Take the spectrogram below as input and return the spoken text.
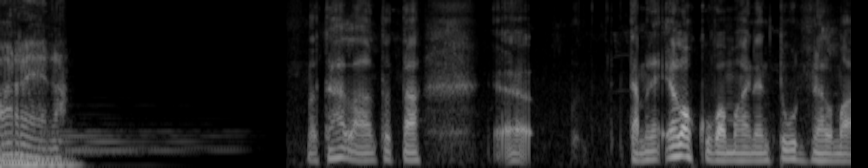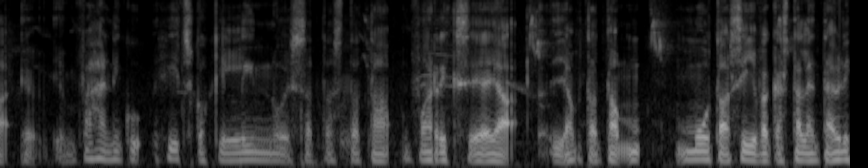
Areena. No täällä on tota, tämmöinen elokuvamainen tunnelma, vähän niin kuin Hitchcockin linnuissa, tuossa tota, variksia ja, ja tota, muuta siiväkästä lentää yli.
